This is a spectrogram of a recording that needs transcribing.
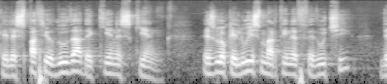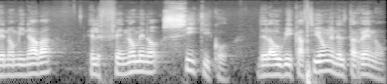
que el espacio duda de quién es quién. Es lo que Luis Martínez Feducci denominaba el fenómeno psíquico, de la ubicación en el terreno,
